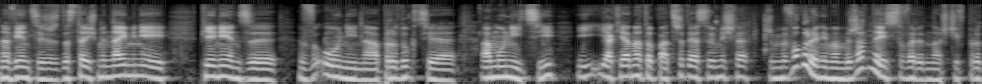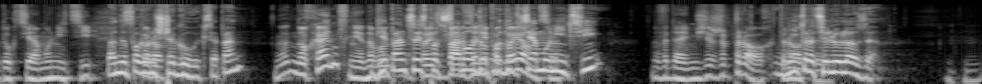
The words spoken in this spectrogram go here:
na więcej, że dostaliśmy najmniej pieniędzy w Unii na produkcję amunicji i jak ja na to patrzę, to ja sobie myślę, że my w ogóle nie mamy żadnej suwerenności w produkcji amunicji. Panu powiem skoro- szczegóły, chce pan? No, no chętnie, no Wie pan, co jest podstawą do produkcji amunicji? No, wydaje mi się, że proch. Nitroceluloza. Mhm.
